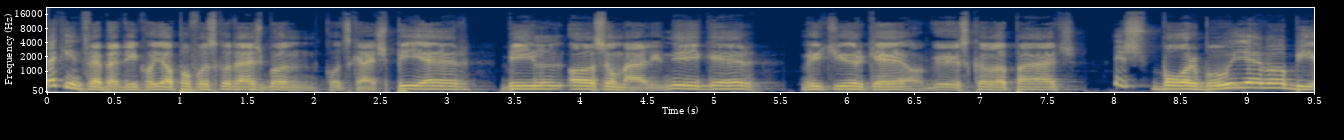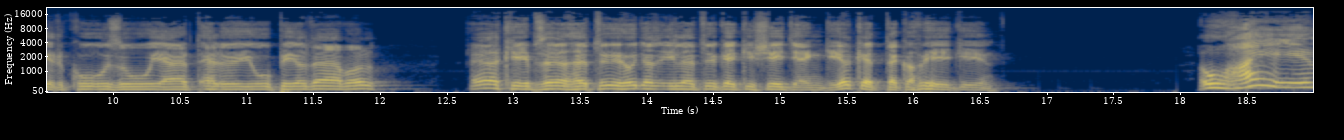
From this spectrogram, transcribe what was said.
Tekintve pedig, hogy a pofoszkodásban kockás Pierre, Bill a szomáli néger, Mütyürke a gőzkalapács, és Borbújev a birkózó járt elő jó példával, elképzelhető, hogy az illetők egy kisé gyengélkedtek a végén. – Uhaim!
